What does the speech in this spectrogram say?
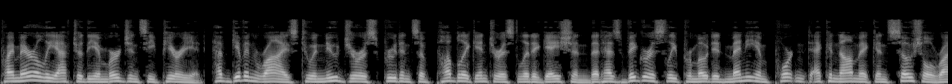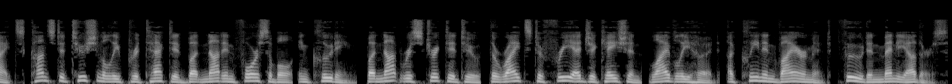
primarily after the emergency period, have given rise to a new jurisprudence of public interest litigation that has vigorously promoted many important economic and social rights constitutionally protected but not enforceable including, but not restricted to, the rights to free education, livelihood, a clean environment, food and many others.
